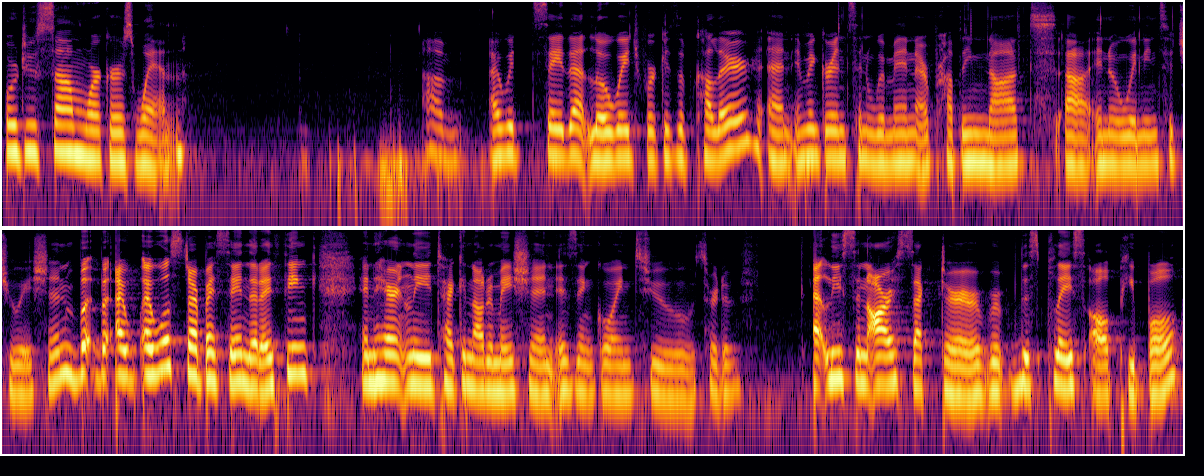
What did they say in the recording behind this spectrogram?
or do some workers win? Um, I would say that low-wage workers of color and immigrants and women are probably not uh, in a winning situation. But, but I, I will start by saying that I think inherently tech and automation isn't going to sort of at least in our sector, displace all people.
